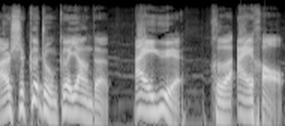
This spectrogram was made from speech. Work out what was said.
而是各种各样的哀乐和哀嚎。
